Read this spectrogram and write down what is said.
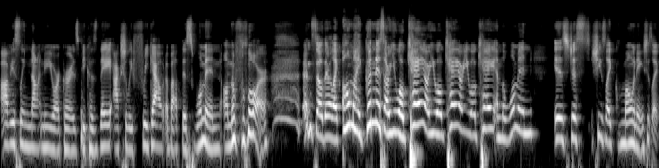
obviously not New Yorkers because they actually freak out about this woman on the floor. And so they're like, "Oh my goodness, are you okay? Are you okay? Are you okay?" And the woman is just she's like moaning. She's like.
